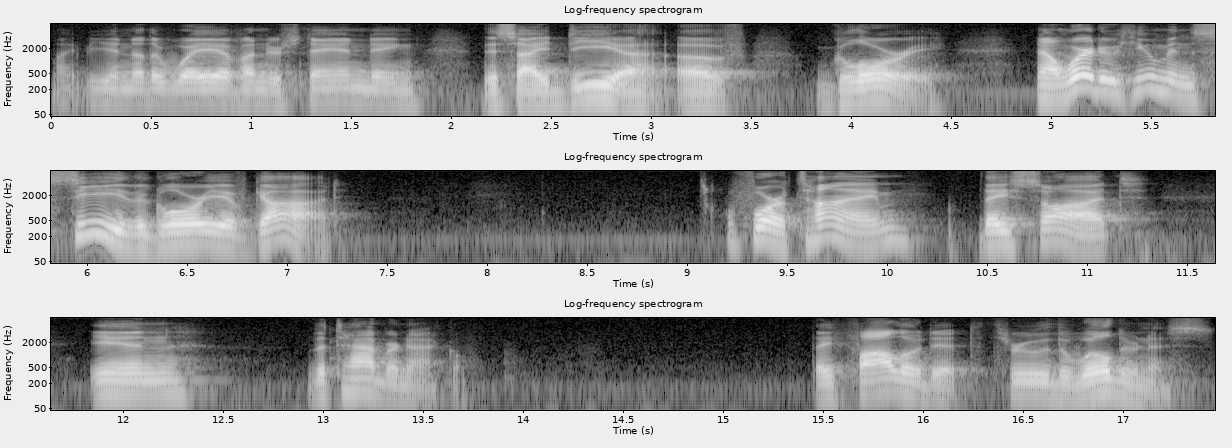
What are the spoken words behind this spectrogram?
Might be another way of understanding this idea of glory. Now, where do humans see the glory of God? Well, for a time, they saw it in the tabernacle. They followed it through the wilderness,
